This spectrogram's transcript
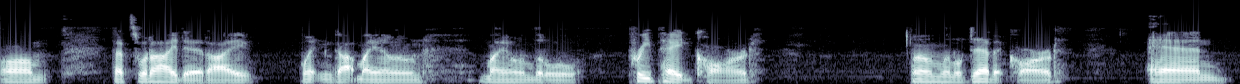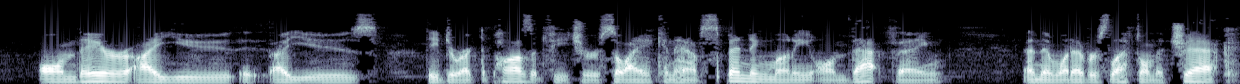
Um, that's what I did. I went and got my own my own little prepaid card, my own little debit card, and on there I use I use the direct deposit feature so I can have spending money on that thing and then whatever's left on the check,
